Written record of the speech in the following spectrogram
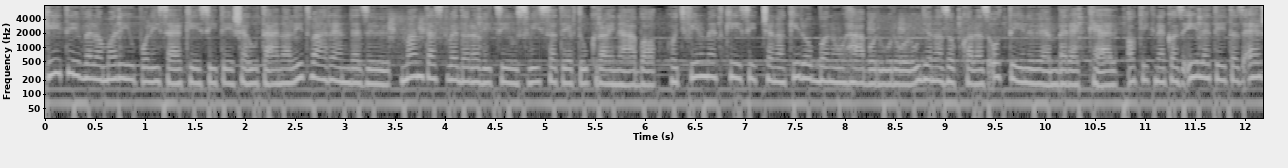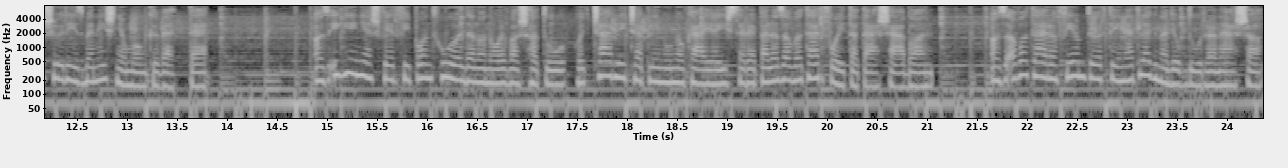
Hét évvel a Mariupolis elkészítése után a litván rendező, Mantas Kvedaravicius visszatért Ukrajnába, hogy filmet készítsen a kirobbanó háborúról ugyanazokkal az ott élő emberekkel, akiknek az életét az első részben is nyomon követte. Az igényes férfi.hu oldalon olvasható, hogy Charlie Chaplin unokája is szerepel az Avatar folytatásában. Az Avatar a filmtörténet legnagyobb durranása.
